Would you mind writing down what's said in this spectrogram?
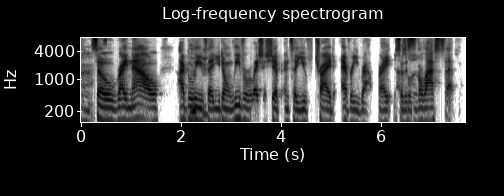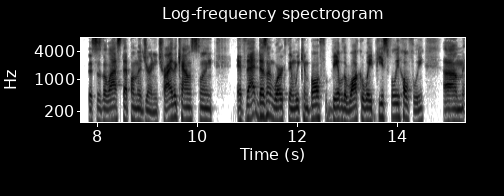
Uh. So right now, I believe that you don't leave a relationship until you've tried every route, right? Absolutely. So this is the last step. This is the last step on the journey. Try the counseling if that doesn't work, then we can both be able to walk away peacefully, hopefully, um,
